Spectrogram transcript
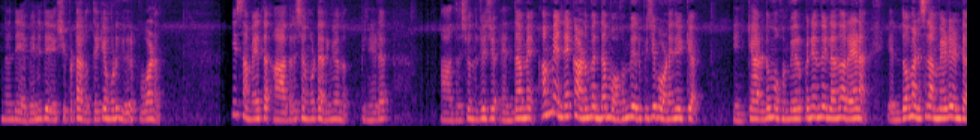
അങ്ങനെ ദേവേന് ദേഷ്യപ്പെട്ട് അകത്തേക്ക് അങ്ങോട്ട് കയറി പോവാണ്. ഈ സമയത്ത് ആദർശം അങ്ങോട്ട് ഇറങ്ങി വന്നു. പിന്നീട് ആദർശം വന്നിട്ട് ചോദിച്ചു എന്താ അമ്മേ? അമ്മ എന്നെ കാണുമ്പോൾ എന്താ മുഖം വീർപ്പിച്ച് പോണേന്ന് ചോദിക്കുക എനിക്ക് ആരുടെ മുഖം വീർപ്പനെയൊന്നും ഇല്ലാന്ന് പറയണ. എന്തോ മനസ്സിൽ അമ്മയുടെ ഉണ്ട്.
